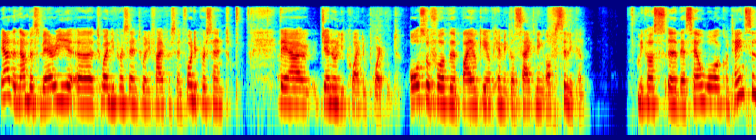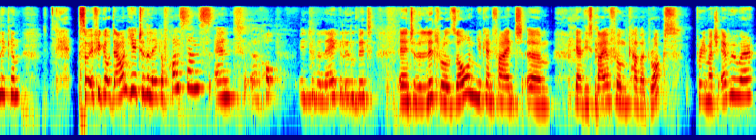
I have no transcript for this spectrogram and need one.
yeah, the numbers vary, uh, 20%, 25%, 40%. They are generally quite important. Also for the biogeochemical cycling of silicon because uh, their cell wall contains silicon. So if you go down here to the Lake of Constance and uh, hop into the lake a little bit, into the littoral zone, you can find um, yeah these biofilm covered rocks pretty much everywhere.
